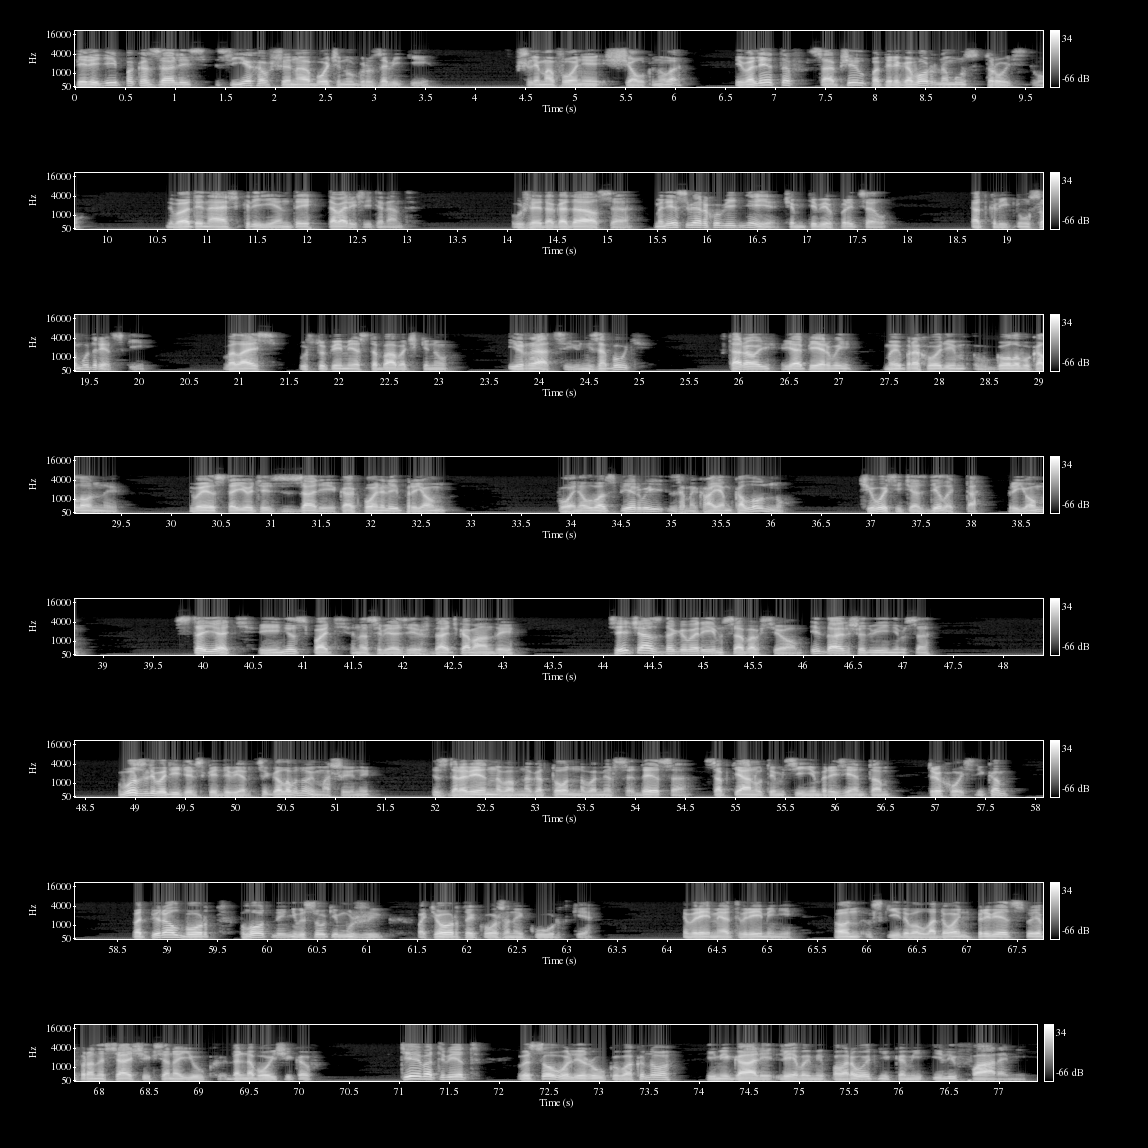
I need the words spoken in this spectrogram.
Впереди показались съехавшие на обочину грузовики. В шлемофоне щелкнуло, и Валетов сообщил по переговорному устройству. «Вот и наши клиенты, товарищ лейтенант». «Уже догадался. Мне сверху виднее, чем тебе в прицел». Откликнулся Мудрецкий. «Вылазь, уступи место Бабочкину. И рацию не забудь». «Второй, я первый. Мы проходим в голову колонны». Вы остаетесь сзади, как поняли, прием? Понял вас первый, замыкаем колонну. Чего сейчас делать-то? Прием? Стоять и не спать на связи, ждать команды. Сейчас договоримся обо всем и дальше двинемся. Возле водительской дверцы головной машины, здоровенного многотонного «Мерседеса» с обтянутым синим брезентом трехосником, подпирал борт плотный невысокий мужик в потертой кожаной куртке. Время от времени он вскидывал ладонь, приветствуя проносящихся на юг дальнобойщиков. Те в ответ высовывали руку в окно и мигали левыми поворотниками или фарами.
